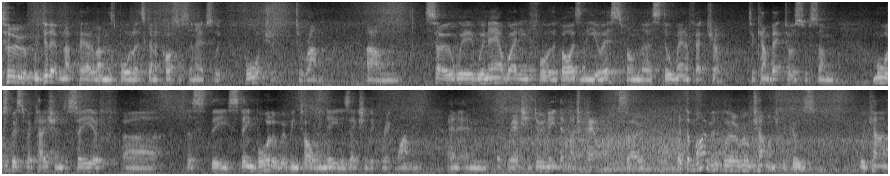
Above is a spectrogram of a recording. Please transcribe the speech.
Two, if we did have enough power to run this boiler, it's going to cost us an absolute fortune to run. Um, so we're, we're now waiting for the guys in the US from the still manufacturer to come back to us with some more specification to see if uh, this, the steam boiler we've been told we need is actually the correct one and, and if we actually do need that much power. So at the moment we've got a real challenge because we can't,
